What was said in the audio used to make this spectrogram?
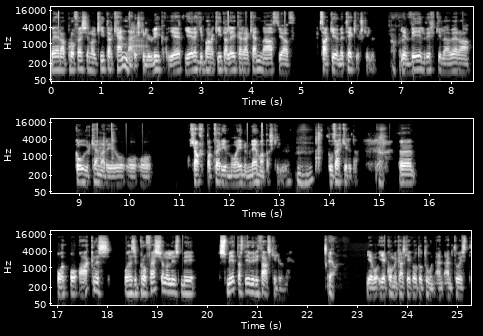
vera professional gítarkennari skilur líka, ég, ég er ekki bara gítarleikari að kenna að því að það gefur mig tekjur skilur, akkurat. ég vil virkilega vera góður kennari og, og, og hjálpa hverjum og einum nefnda skilur, Mm þú þekkir þetta. Já. um, og, og Agnes og þessi professionalismi smitast yfir í það skilur mig. Já. ég, ég komi kannski eitthvað út á tún en, en þú veist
